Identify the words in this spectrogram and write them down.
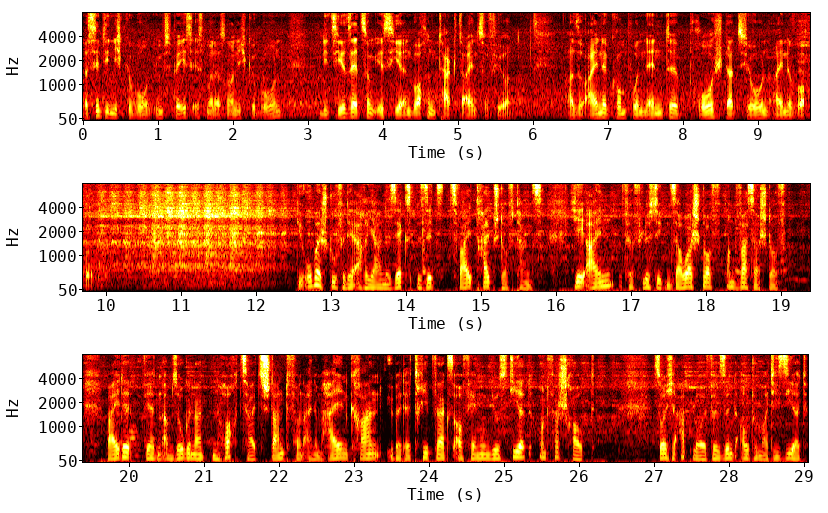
das sind die nicht gewohnt. Im Space ist man das noch nicht gewohnt. Die Zielsetzung ist hier einen Wochentakt einzuführen. Also eine Komponente pro Station eine Woche. Die Oberstufe der Ariane 6 besitzt zwei Treibstofftanks, je einen für flüssigen Sauerstoff und Wasserstoff. Beide werden am sogenannten Hochzeitsstand von einem Hallenkran über der Triebwerksaufhängung justiert und verschraubt. Solche Abläufe sind automatisiert.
